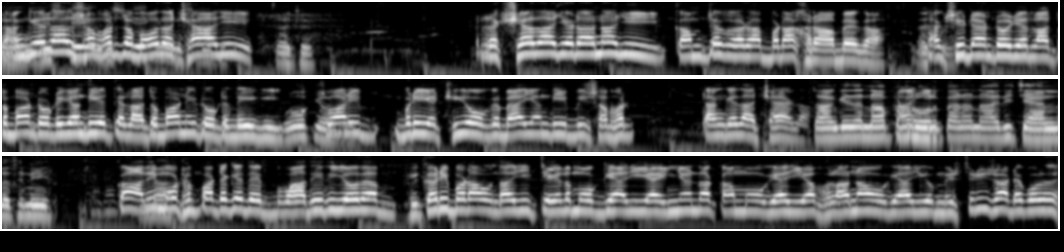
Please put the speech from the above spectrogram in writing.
ਟਾਂਗੇ ਦਾ इसके- ਸਫ਼ਰ ਤਾਂ इसके ਬਹੁਤ एक ਅੱਛਾ ਹੈ ਜੀ अच्छा ਰਕਸ਼ਾ ਦਾ ਜਿਹੜਾ ਨਾ ਜੀ ਕੰਮ ਤੇ ਬੜਾ ਬੜਾ ਖਰਾਬ ਹੈਗਾ ਐਕਸੀਡੈਂਟ ਹੋ ਜਾ ਲੱਤ ਬਾਂਹ ਟੁੱਟ ਜਾਂਦੀ ਹੈ ਤੇ ਲੱਤ ਬਾਂਹ ਨਹੀਂ ਟੁੱਟਦੀਗੀ ਉਹ ਕਿਉਂ ਸਵਾਰੀ ਬੜੀ ਅੱਛੀ ਹੋ ਕੇ ਬਹਿ ਜਾਂਦੀ ਵੀ ਸਫ਼ਰ ਟਾਂਗੇ ਦਾ ਅੱਛਾ ਹੈਗਾ टांगे का ना पेट्रोल पैना ना ਇਹਦੀ ਚੈਨ ਲੱਥਣੀ ਘਾਹ ਦੀ ਮੁੱਠ ਪੱਟ ਕੇ ਤੇ ਬਾਦੀ ਦੀ ਉਹਦਾ ਫਿਕਰ ਹੀ ਬੜਾ ਹੁੰਦਾ ਜੀ ਤੇਲ ਮੁੱਕ ਗਿਆ ਜੀ ਆ ਇੰਜਨ ਦਾ ਕੰਮ ਹੋ ਗਿਆ ਜੀ ਆ ਫਲਾਣਾ ਹੋ ਗਿਆ ਜੀ ਉਹ ਮਿਸਤਰੀ ਸਾਡੇ ਕੋਲ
